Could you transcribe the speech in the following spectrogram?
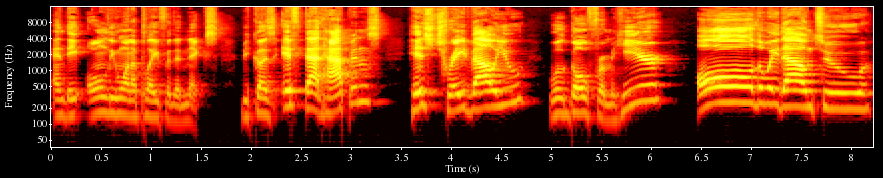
and they only want to play for the Knicks. Because if that happens, his trade value will go from here all the way down to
